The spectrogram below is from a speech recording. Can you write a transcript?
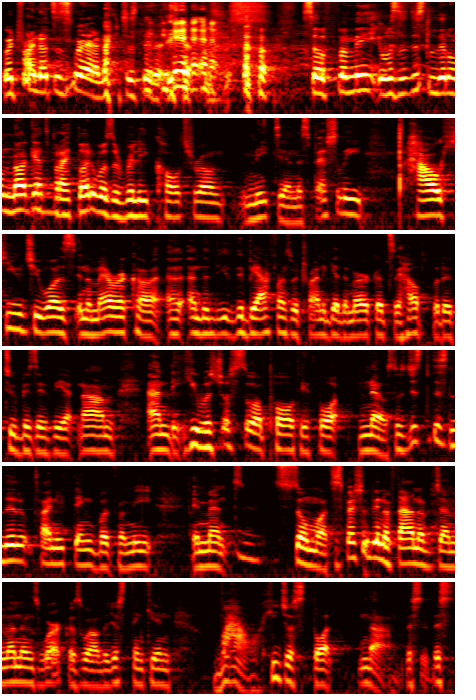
we're trying not to swear and I just did it. Yeah. so for me, it was just little nuggets, but I thought it was a really cultural meeting, especially how huge he was in America, and, and the, the, Biafrans were trying to get America to help, but they're too busy in Vietnam. And he was just so appalled, he thought, no. So just this little tiny thing, but for me, it meant mm. so much, especially being a fan of John Lennon's work as well. They're just thinking, wow, he just thought, nah, this is, this,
